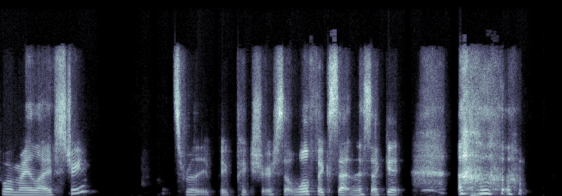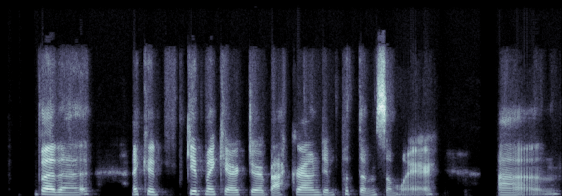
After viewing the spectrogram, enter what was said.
for my live stream. It's really a big picture, so we'll fix that in a second. but uh, I could give my character a background and put them somewhere. Um,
